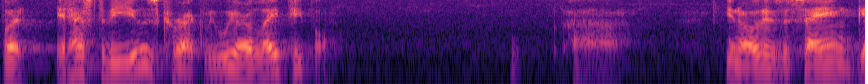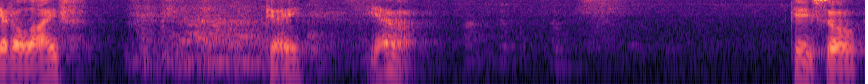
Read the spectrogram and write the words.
But it has to be used correctly. We are lay people. Uh, you know, there's a saying, get a life. Okay? Yeah. Okay, so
